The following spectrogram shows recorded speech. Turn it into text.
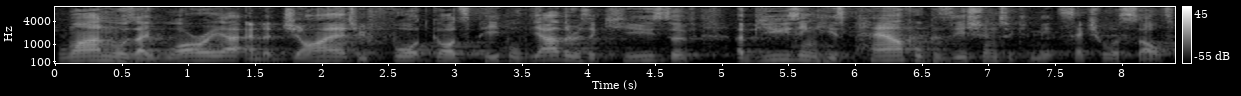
One was a warrior and a giant who fought God's people. The other is accused of abusing his powerful position to commit sexual assault.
